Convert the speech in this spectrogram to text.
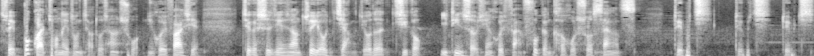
所以不管从哪种角度上说，你会发现。这个世界上最有讲究的机构，一定首先会反复跟客户说三个字：“对不起，对不起，对不起。”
